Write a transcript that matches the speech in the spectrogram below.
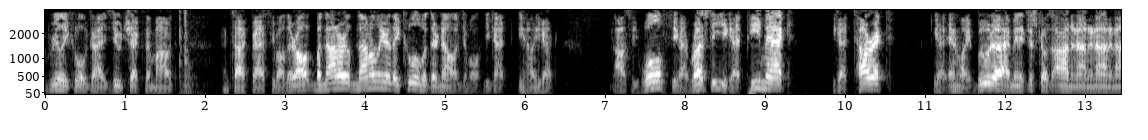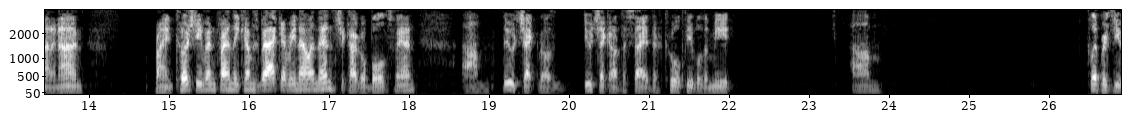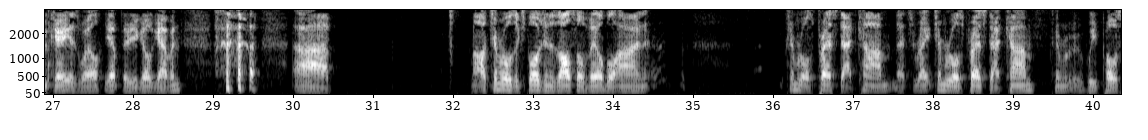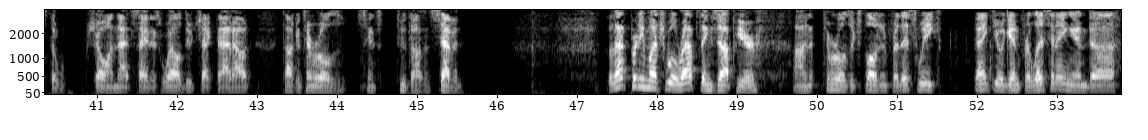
Really cool guys. Do check them out and talk basketball. They're all, but not not only are they cool, but they're knowledgeable. You got, you know, you got Aussie Wolf, you got Rusty, you got PMAC, you got Tarek, you got NY Buddha. I mean, it just goes on and on and on and on and on. Brian Cush even finally comes back every now and then. Chicago Bulls fan. Um, do check those. Do check out the site. They're cool people to meet. Um, Clippers UK as well. Yep, there you go, Gavin. uh, Timberwolves Explosion is also available on TimberwolvesPress.com. That's right, TimberwolvesPress.com. Timber, we post the show on that site as well. Do check that out. Talking Timberwolves since 2007. So that pretty much will wrap things up here on Timberwolves Explosion for this week. Thank you again for listening, and uh,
